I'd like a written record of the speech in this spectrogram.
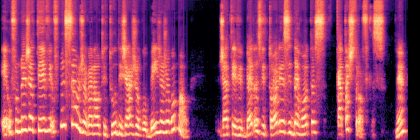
É, o Fluminense já teve, o Fluminense sabe jogar na altitude, já jogou bem, já jogou mal já teve belas vitórias e derrotas catastróficas, né?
